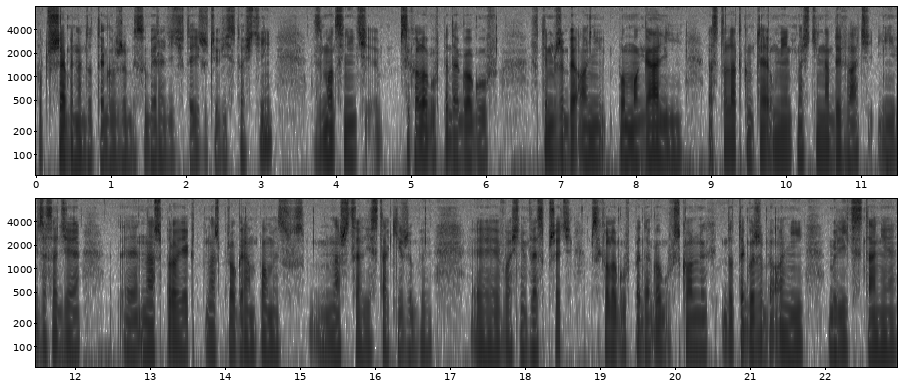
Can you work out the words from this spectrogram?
potrzebne do tego, żeby sobie radzić w tej rzeczywistości, wzmocnić psychologów, pedagogów w tym, żeby oni pomagali nastolatkom te umiejętności nabywać i w zasadzie E, nasz projekt, nasz program, pomysł, nasz cel jest taki, żeby e, właśnie wesprzeć psychologów, pedagogów szkolnych do tego, żeby oni byli w stanie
